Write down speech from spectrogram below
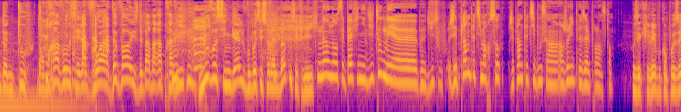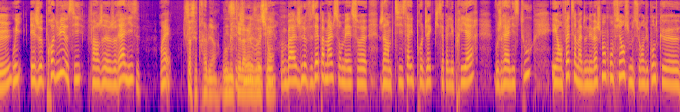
Elle donne tout. Dans Bravo, c'est la voix The Voice de Barbara Pravi. Nouveau single. Vous bossez sur l'album ou c'est fini? Non, non, c'est pas fini du tout, mais euh, pas du tout. J'ai plein de petits morceaux, j'ai plein de petits bouts, c'est un, un joli puzzle pour l'instant. Vous écrivez, vous composez? Oui, et je produis aussi, enfin je, je réalise. Ouais. Ça, c'est très bien. Vous Et mettez la réalisation. nouveauté. Bah, je le faisais pas mal sur mes. Sur, j'ai un petit side project qui s'appelle Les Prières, où je réalise tout. Et en fait, ça m'a donné vachement confiance. Je me suis rendu compte que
